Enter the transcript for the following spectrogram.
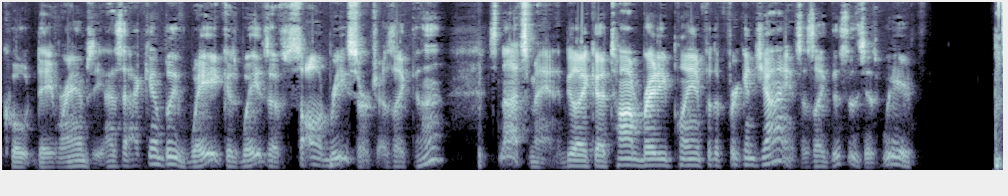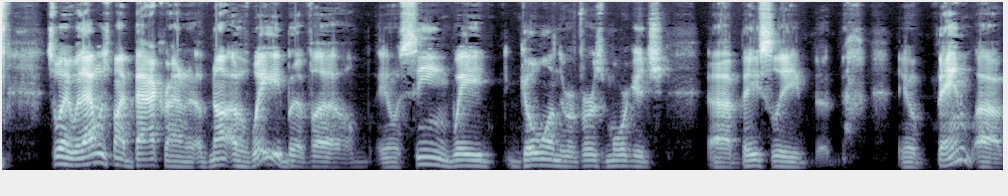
quote Dave Ramsey. I said, "I can't believe Wade because Wade's a solid researcher." I was like, "Huh." It's nuts, man. It'd be like uh, Tom Brady playing for the freaking Giants. It's like this is just weird. So anyway, that was my background of not of Wade, but of uh, you know seeing Wade go on the reverse mortgage, uh, basically, you know, ban, uh,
